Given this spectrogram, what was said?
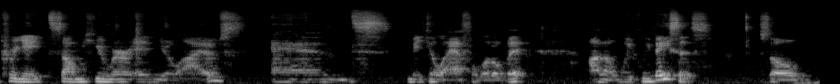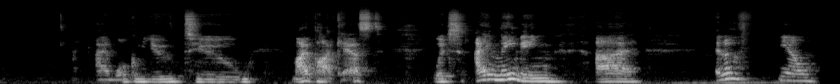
create some humor in your lives and make you laugh a little bit on a weekly basis. So I welcome you to my podcast, which I am naming uh, in a you know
